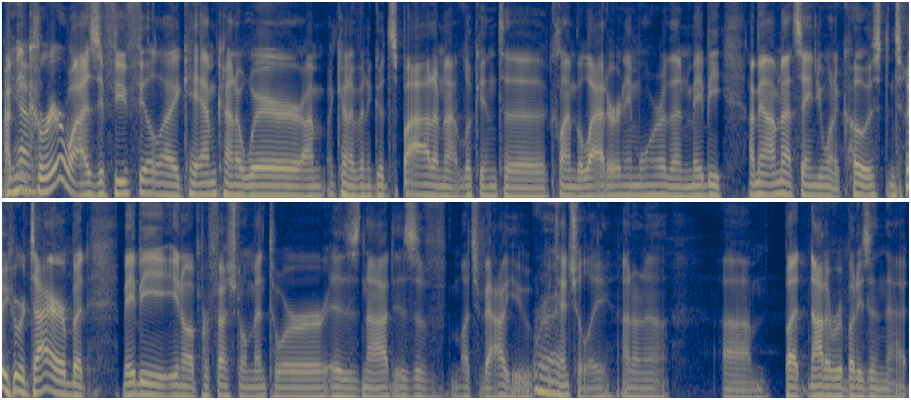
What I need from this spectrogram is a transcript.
I mean, career wise, if you feel like, hey, I'm kind of where I'm kind of in a good spot, I'm not looking to climb the ladder anymore, then maybe, I mean, I'm not saying you want to coast until you retire, but maybe, you know, a professional mentor is not is of much value Right. potentially. I don't know. Um, but not everybody's in that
